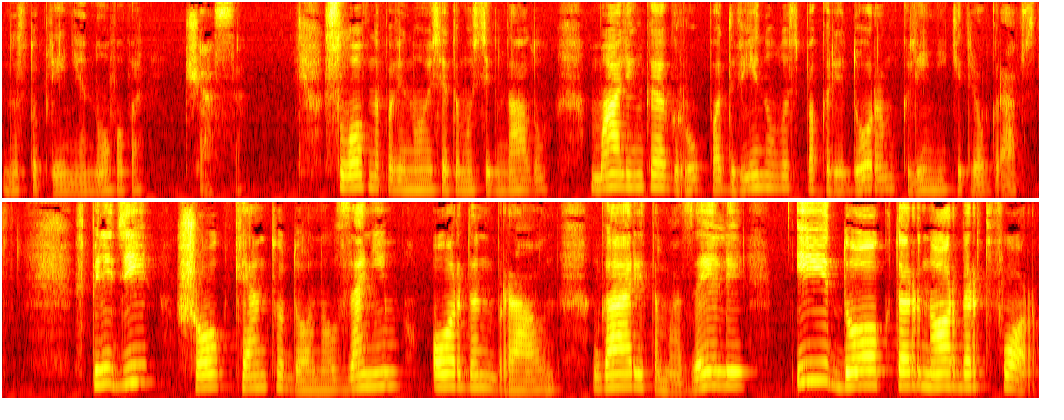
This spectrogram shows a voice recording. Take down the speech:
наступление нового часа. Словно повинуясь этому сигналу, маленькая группа двинулась по коридорам клиники трех графств. Впереди шел Кент О'Доннелл, за ним Орден Браун, Гарри Томазелли и доктор Норберт Форд,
